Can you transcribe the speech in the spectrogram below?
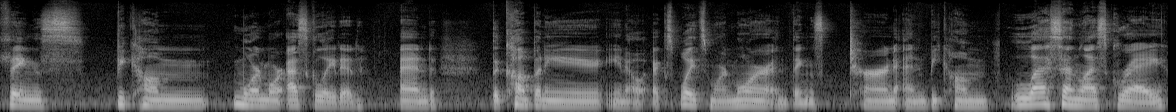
things become more and more escalated and the company you know exploits more and more and things turn and become less and less gray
